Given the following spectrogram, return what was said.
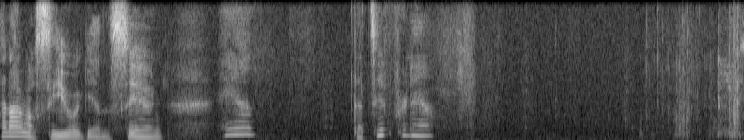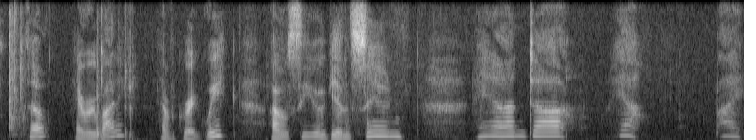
And I will see you again soon. And that's it for now. So, everybody, have a great week. I will see you again soon. And, uh, yeah, bye.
